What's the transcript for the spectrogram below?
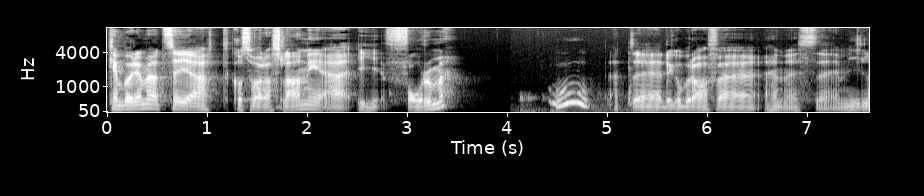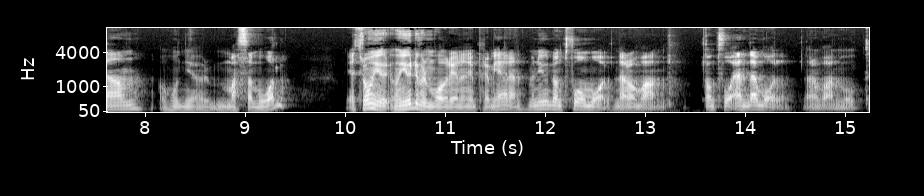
Kan börja med att säga att Kosovare Asllani är i form. Att eh, det går bra för hennes eh, Milan och hon gör massa mål. Jag tror hon, gjorde- hon gjorde väl mål redan i premiären, men nu gjorde hon två mål när de vann. De två enda målen när de vann mot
